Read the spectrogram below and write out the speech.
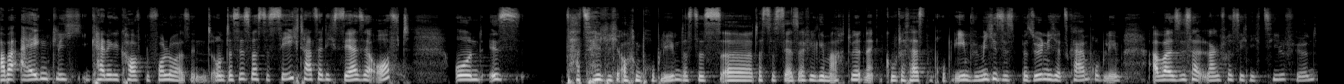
aber eigentlich keine gekauften Follower sind. Und das ist was, das sehe ich tatsächlich sehr, sehr oft und ist tatsächlich auch ein Problem, dass das, äh, dass das sehr, sehr viel gemacht wird. Na, gut, das heißt ein Problem. Für mich ist es persönlich jetzt kein Problem, aber es ist halt langfristig nicht zielführend.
